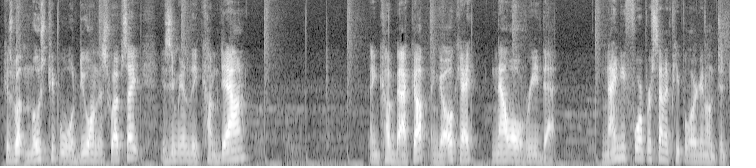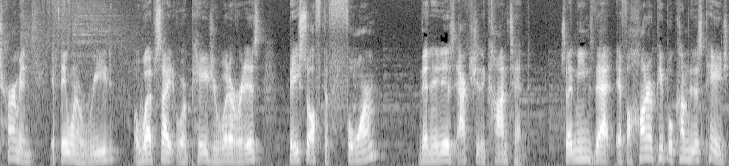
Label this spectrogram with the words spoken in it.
because what most people will do on this website is immediately come down and come back up and go, okay, now I'll read that. 94% of people are going to determine if they want to read a website or a page or whatever it is based off the form than it is actually the content. So that means that if 100 people come to this page,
